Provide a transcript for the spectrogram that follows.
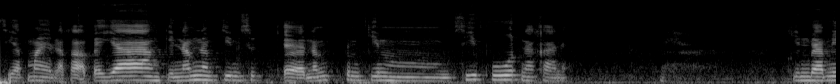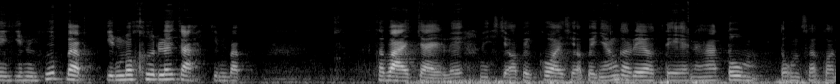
เสียบไม้แล้วก็เอาไปย่างกินน้ำน้ำจิ้มซุเอ่อน้ำน้ำจิ้มซีฟู้ดนะคะเนี่ยกินแบบนี้กินคือแบบกินบ่คืดเลยจ้ะกินแบบ สบายใจเลยนี่จะเอาไปก้อยจะเอาไปยั้งก็แล้วแต่นะฮะต้มต้มซะก่อน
